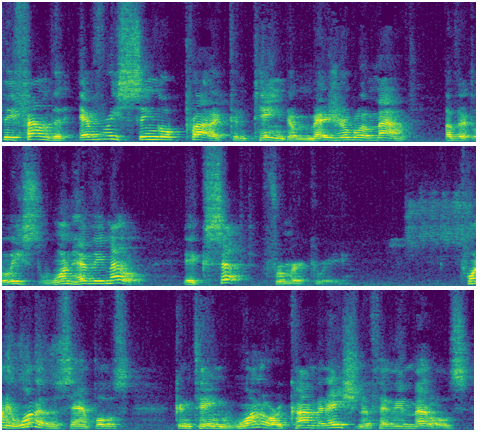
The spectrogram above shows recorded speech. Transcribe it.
They found that every single product contained a measurable amount of at least one heavy metal, except for mercury. 21 of the samples contained one or a combination of heavy metals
